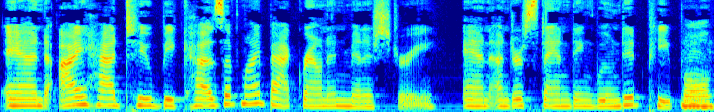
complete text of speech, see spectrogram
and I had to because of my background in ministry and understanding wounded people.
